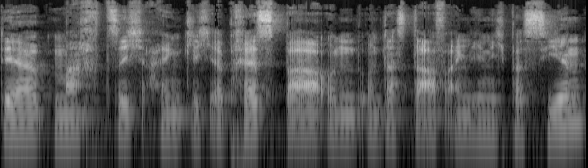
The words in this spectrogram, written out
der macht sich eigentlich erpressbar und, und das darf eigentlich nicht passieren.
